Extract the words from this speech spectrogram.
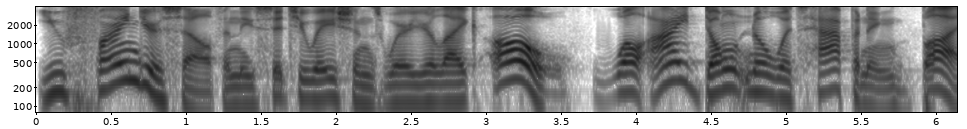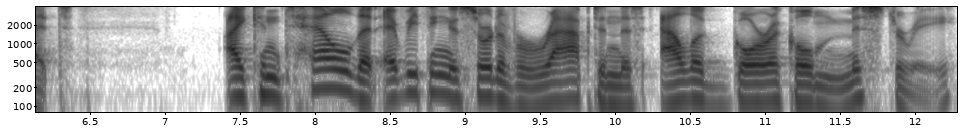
you find yourself in these situations where you're like, oh, well, I don't know what's happening, but I can tell that everything is sort of wrapped in this allegorical mystery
